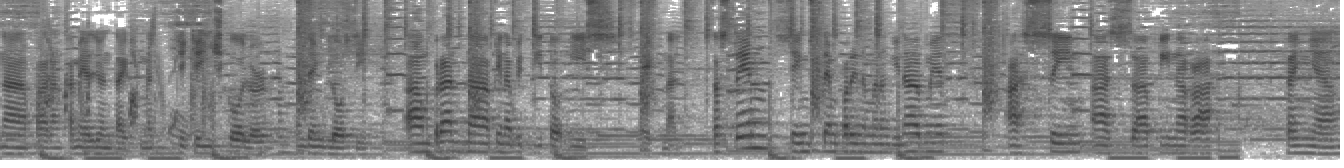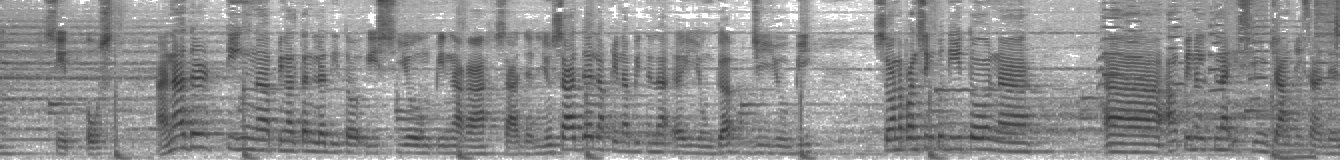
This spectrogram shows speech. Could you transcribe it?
na parang chameleon type nag-change color and then glossy. Ang brand na kinabit dito is Eknal. Sa stem, same stem pa rin naman ang ginamit as same as sa pinaka kanyang seat post. Another thing na pinaltan nila dito is yung pinaka saddle. Yung saddle ang kinabit nila ay yung GAB GUB. So napansin ko dito na uh, ang pinalit nila is yung chunky saddle.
